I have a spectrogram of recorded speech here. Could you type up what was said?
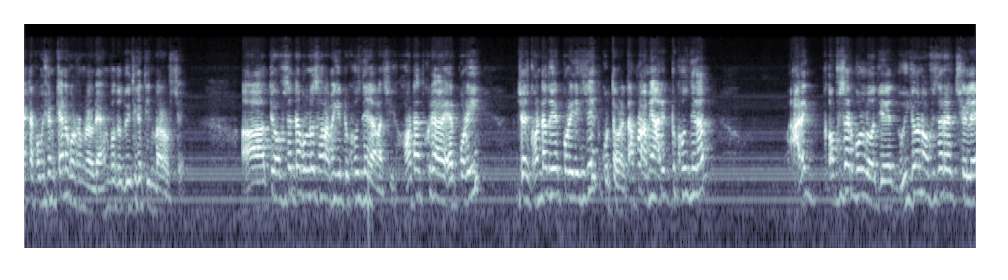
একটা কমিশন কেন গঠন করা? এখন পর্যন্ত দুই থেকে তিনবার হচ্ছে। তো অফিসারটা বলল, স্যার, আমি একটু খোঁজ নিয়ে জানাচ্ছি। হঠাৎ করে এরপরেই, just ঘণ্টা দুয়েক পরে দেখেছি করতে পারে। তারপর আমি আরেকটু খোঁজ নিলাম। আরেক অফিসার বলল যে দুইজন অফিসারের ছেলে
